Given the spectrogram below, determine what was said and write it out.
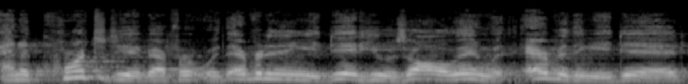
and a quantity of effort with everything he did. He was all in with everything he did.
